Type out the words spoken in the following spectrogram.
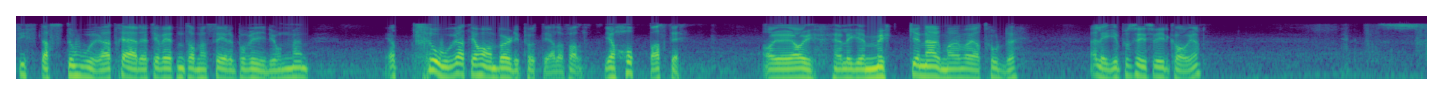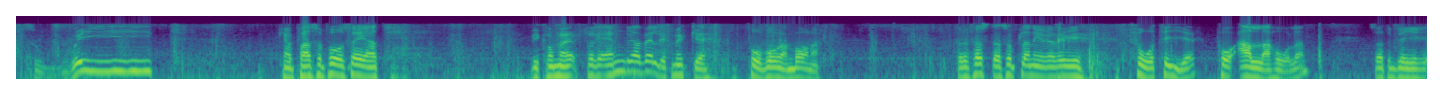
sista stora trädet. Jag vet inte om man ser det på videon men jag tror att jag har en birdie-putt i alla fall. Jag hoppas det. Oj, oj, oj. Jag ligger mycket närmare än vad jag trodde. Jag ligger precis vid korgen. Sweet! Kan jag passa på att säga att vi kommer förändra väldigt mycket på våran bana. För det första så planerar vi två tior på alla hålen. Så att det blir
